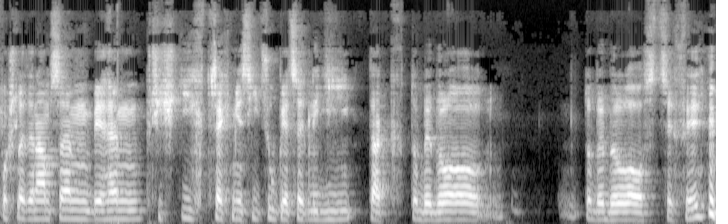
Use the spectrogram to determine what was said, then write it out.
pošlete nám sem během příštích třech měsíců 500 lidí, tak to by bylo to by bylo sci-fi.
